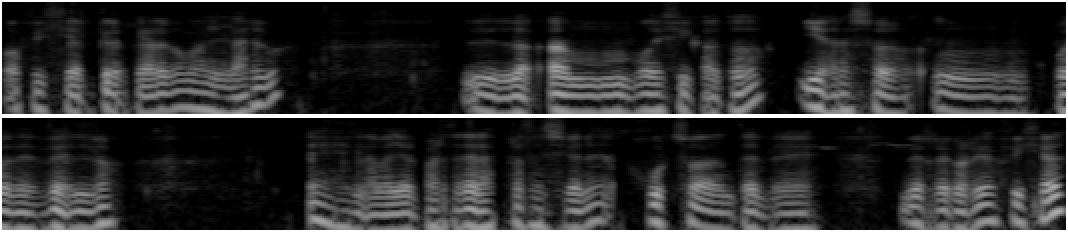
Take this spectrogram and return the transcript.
oficial, creo que algo más largo. Lo han modificado todo y ahora solo mm, puedes verlo en la mayor parte de las procesiones justo antes de, del recorrido oficial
